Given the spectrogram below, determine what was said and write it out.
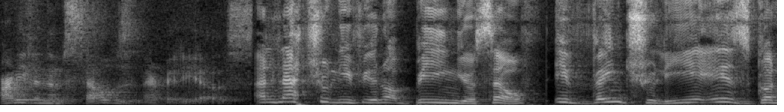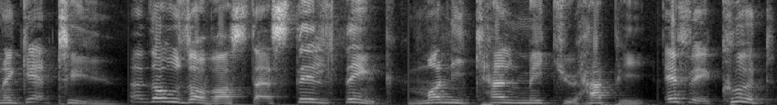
aren't even themselves in their videos. And naturally if you're not being yourself, eventually it is gonna get to you. And those of us that still think money can make you happy, if it could,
